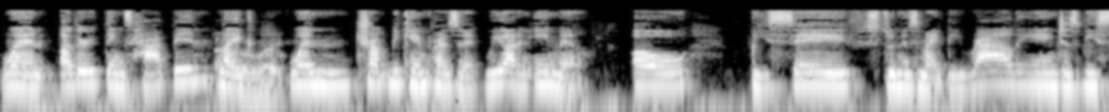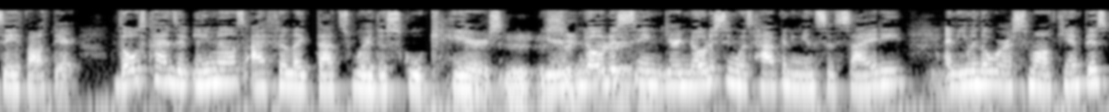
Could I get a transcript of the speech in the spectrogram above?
When other things happen, like, feel like- when Trump became president, we got an email. Oh, be safe. Students might be rallying. Just be safe out there. Those kinds of emails, I feel like that's where the school cares. It's you're securing. noticing, you're noticing what's happening in society. And even though we're a small campus,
